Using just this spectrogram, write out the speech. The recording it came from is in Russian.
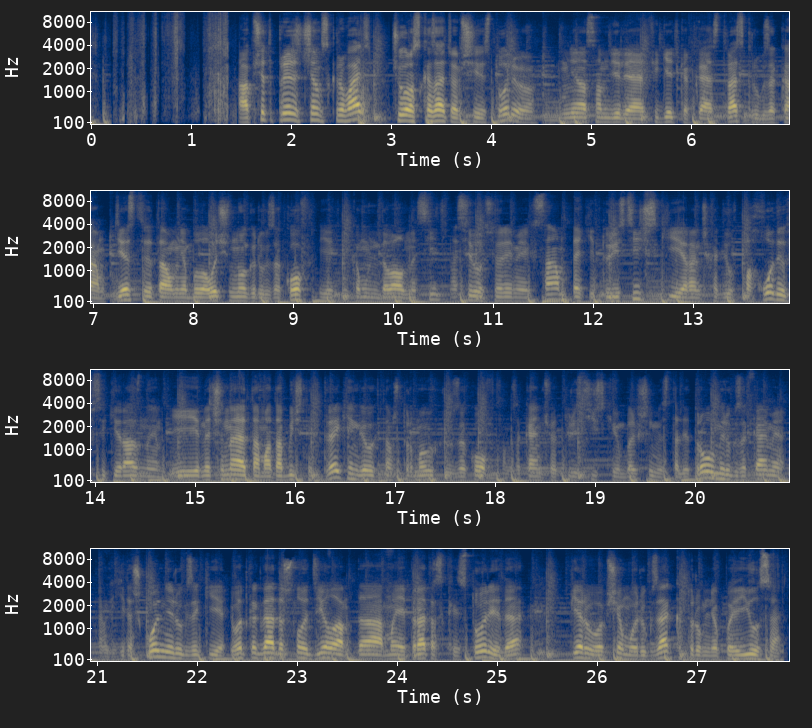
А вообще-то, прежде чем скрывать, хочу рассказать вообще историю. У меня на самом деле офигеть какая страсть к рюкзакам. В детстве там у меня было очень много рюкзаков, я их никому не давал носить. Носил все время их сам, всякие туристические, раньше ходил в походы всякие разные. И начиная там от обычных трекинговых, там штурмовых рюкзаков, там заканчивая туристическими большими 100-литровыми рюкзаками, там какие-то школьные рюкзаки. И вот когда дошло дело до моей операторской истории, да, первый вообще мой рюкзак, который у меня появился,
